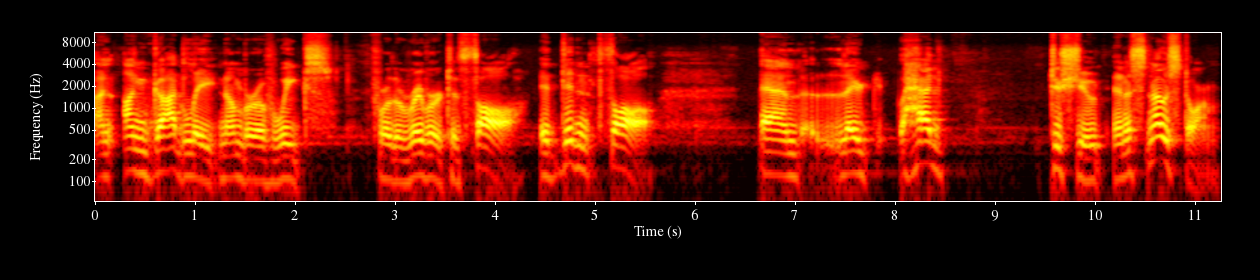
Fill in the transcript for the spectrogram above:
an ungodly number of weeks for the river to thaw. It didn't thaw. And they had to shoot in a snowstorm.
